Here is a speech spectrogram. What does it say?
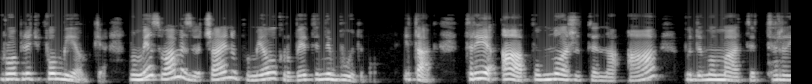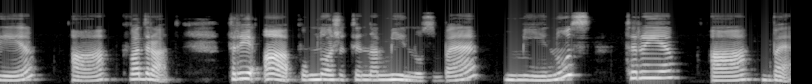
роблять помилки. Ну, Ми з вами, звичайно, помилок робити не будемо. І так, 3а помножити на а, будемо мати 3а квадрат. 3а помножити на мінус b мінус 3АБ.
